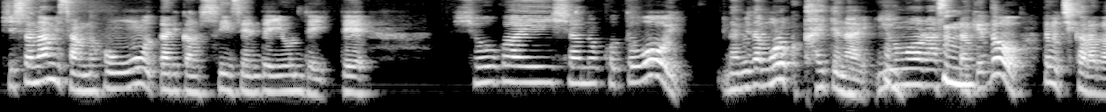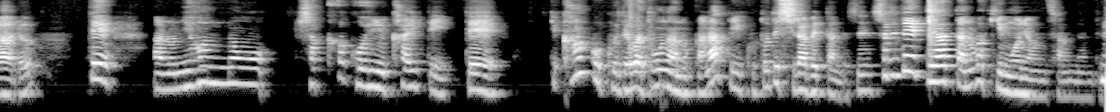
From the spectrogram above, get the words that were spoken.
岸田奈美さんの本を誰かの推薦で読んでいて、障害者のことを涙もろく書いてない。ユーモラスだけど、でも力がある。で、あの、日本の作家がこういうふうに書いていて、で、韓国ではどうなのかなっていうことで調べたんですね。それで出会ったのがキモニョンさんなんです。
